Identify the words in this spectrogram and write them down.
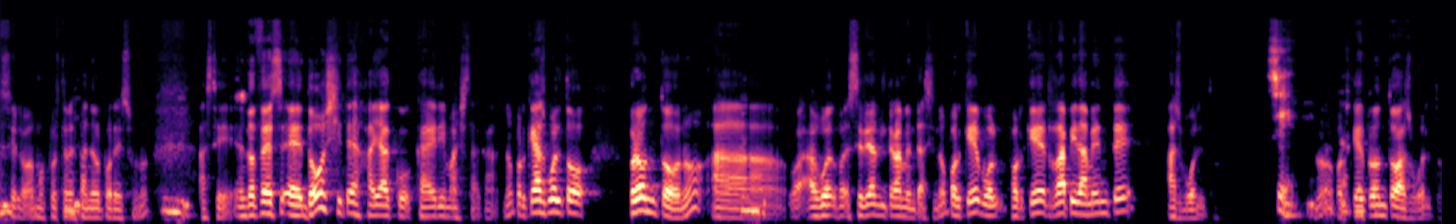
sí lo hemos puesto en español por eso, ¿no? Así. Entonces, eh, doshite hayaku kaerimashita ka, ¿no? ¿Por qué has vuelto pronto, ¿no? A- sería literalmente así, ¿no? ¿Por qué, vol- por qué rápidamente has vuelto? Sí. ¿no? ¿Por qué pronto has vuelto?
